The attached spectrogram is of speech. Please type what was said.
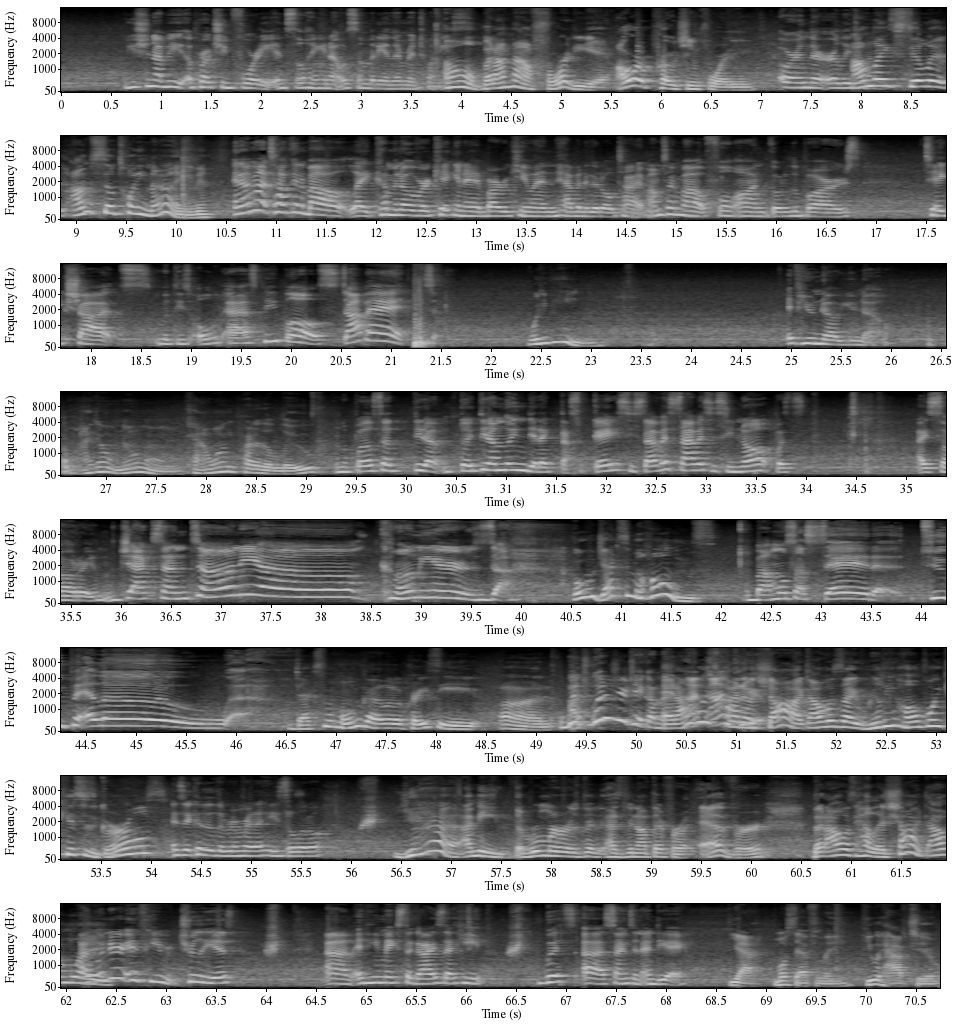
You should not be approaching forty and still hanging out with somebody in their mid twenties Oh, but I'm not 40 yet. Or approaching 40. or in their early. 20s. I'm like still in. I'm still 29. and I'm not talking about like coming over, kicking it, barbecuing, having a good old time. I'm talking about full on go to the bars, take shots with these old ass people. Stop it. What do you mean? If you know, you know. I don't know. Can- I be part of the loop. No puedo estar tirando, estoy tirando indirectas, ¿ok? Si sabes, sabes, y si no, pues. I sorry. Jax Antonio, come here. Oh, Jackson Mahomes. Vamos a hacer Tupelo. Jackson Mahomes got a little crazy on. Which, I- what is your take on that? and I I'm- was I'm kind of curious. shocked. I was like, really? Homeboy kisses girls? Is it because of the rumor that he's a little. Yeah. I mean, the rumor has been, has been out there forever, but I was hella shocked. I'm like, I wonder if he truly is. Um, and he makes the guys that he with uh, signs an NDA. yeah, most definitely. You would have to.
